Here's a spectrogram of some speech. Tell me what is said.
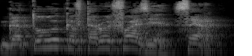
Готовы ко второй фазе, сэр.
